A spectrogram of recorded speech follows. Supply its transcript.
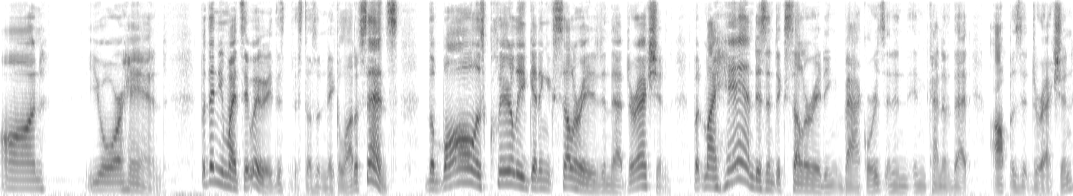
On your hand. But then you might say, wait, wait, this, this doesn't make a lot of sense. The ball is clearly getting accelerated in that direction but my hand isn't accelerating backwards and in, in kind of that opposite direction.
